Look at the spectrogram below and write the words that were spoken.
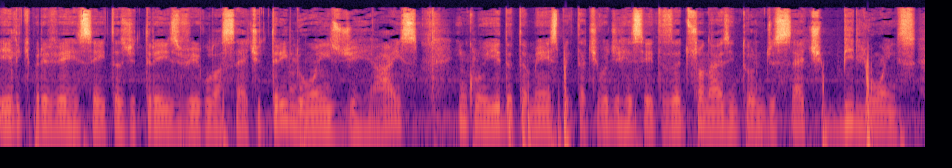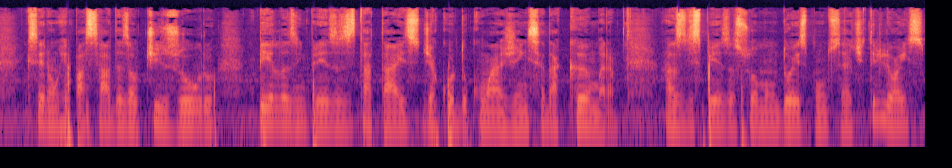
ele que prevê receitas de 3,7 trilhões de reais, incluída também a expectativa de receitas adicionais em torno de 7 bilhões, que serão repassadas ao Tesouro pelas empresas estatais, de acordo com a agência da Câmara. As despesas somam 2,7 trilhões,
